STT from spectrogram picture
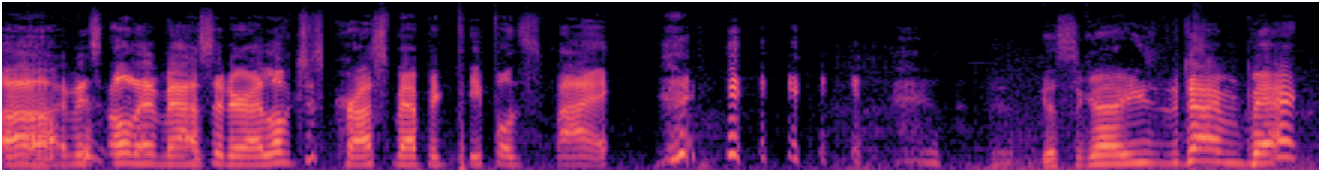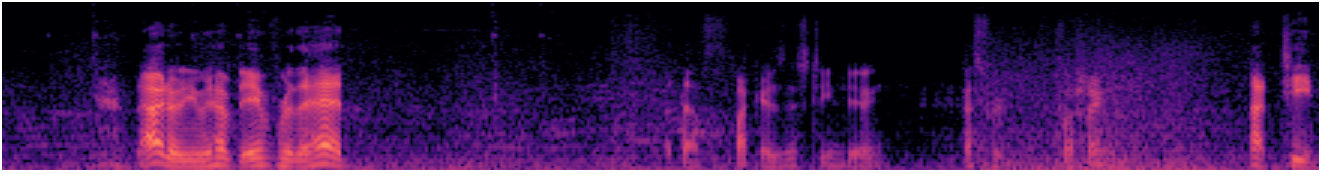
oh, I miss Old Ambassador. I love just cross-mapping people and Spy. Guess the guy using the diamond back. Now I don't even have to aim for the head. What the fuck is this team doing? Guess for pushing? Not team.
